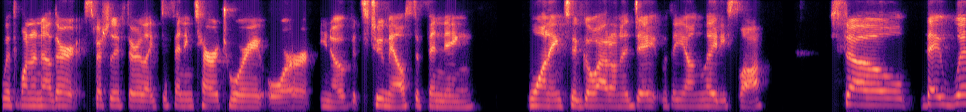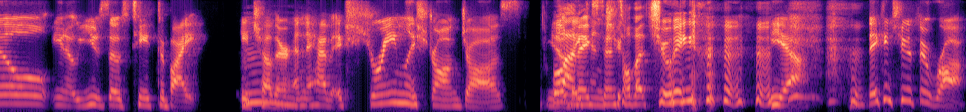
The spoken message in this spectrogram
with one another, especially if they're like defending territory, or you know, if it's two males defending, wanting to go out on a date with a young lady sloth. So they will, you know, use those teeth to bite each other, and they mm. have extremely strong jaws. You well, know, that makes sense. chew- All that chewing. Yeah. they can chew through rock.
